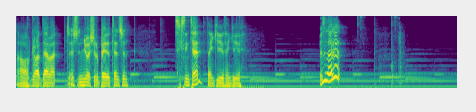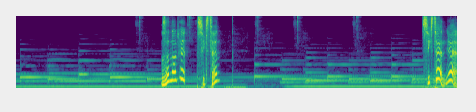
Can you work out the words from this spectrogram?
Oh god damn it. I knew I should have paid attention. 1610? Thank you, thank you. Isn't that it? Was that not it? 610? 610, yeah.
